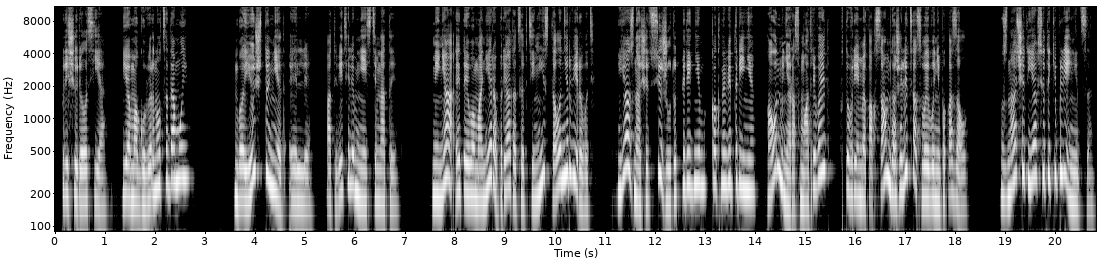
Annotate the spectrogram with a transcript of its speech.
– прищурилась я. «Я могу вернуться домой?» «Боюсь, что нет, Элли», – ответили мне из темноты. Меня эта его манера прятаться в тени стала нервировать. Я, значит, сижу тут перед ним, как на витрине, а он меня рассматривает, в то время как сам даже лица своего не показал. Значит, я все таки пленница.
